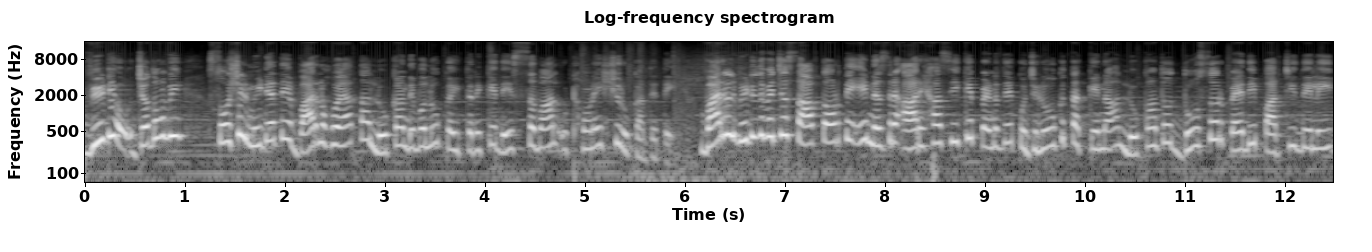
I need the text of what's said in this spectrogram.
ਵੀਡੀਓ ਜਦੋਂ ਵੀ ਸੋਸ਼ਲ ਮੀਡੀਆ ਤੇ ਵਾਇਰਲ ਹੋਇਆ ਤਾਂ ਲੋਕਾਂ ਦੇ ਵੱਲੋਂ ਕਈ ਤਰੀਕੇ ਦੇ ਸਵਾਲ ਉਠਾਉਣੇ ਸ਼ੁਰੂ ਕਰ ਦਿੱਤੇ। ਵਾਇਰਲ ਵੀਡੀਓ ਦੇ ਵਿੱਚ ਸਾਫ਼ ਤੌਰ ਤੇ ਇਹ ਨਜ਼ਰ ਆ ਰਿਹਾ ਸੀ ਕਿ ਪਿੰਡ ਦੇ ਕੁਝ ਲੋਕ ਧੱਕੇ ਨਾਲ ਲੋਕਾਂ ਤੋਂ 200 ਰੁਪਏ ਦੀ ਪਰਚੀ ਦੇ ਲਈ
